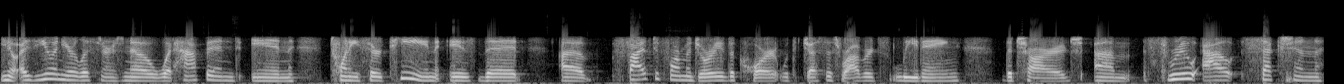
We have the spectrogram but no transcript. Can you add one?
you know, as you and your listeners know, what happened in 2013 is that a 5 to 4 majority of the court, with Justice Roberts leading the charge, um, threw out Section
